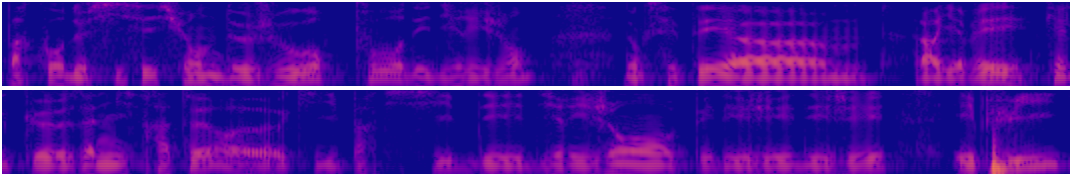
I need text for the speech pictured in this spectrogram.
parcours de six sessions de deux jours pour des dirigeants. Donc c'était, euh, alors il y avait quelques administrateurs euh, qui participent, des dirigeants PDG, DG, et puis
